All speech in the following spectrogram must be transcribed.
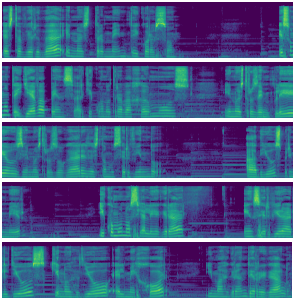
esta verdad en nuestra mente y corazón? Eso no te lleva a pensar que cuando trabajamos en nuestros empleos, en nuestros hogares, estamos sirviendo a Dios primero. Y cómo no se alegrar en servir al Dios que nos dio el mejor y más grande regalo.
